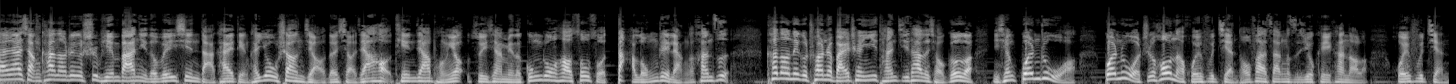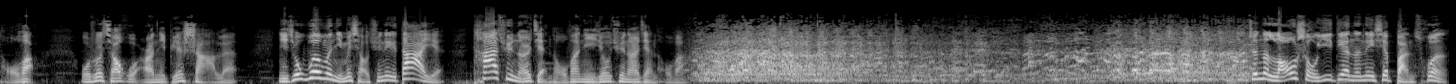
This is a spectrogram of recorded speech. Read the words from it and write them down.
大家想看到这个视频，把你的微信打开，点开右上角的小加号，添加朋友，最下面的公众号搜索“大龙”这两个汉字，看到那个穿着白衬衣弹吉他的小哥哥，你先关注我，关注我之后呢，回复“剪头发”三个字就可以看到了。回复“剪头发”，我说小伙儿，你别傻了，你就问问你们小区那个大爷，他去哪儿剪头发，你就去哪儿剪头发。真的老手艺店的那些板寸。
